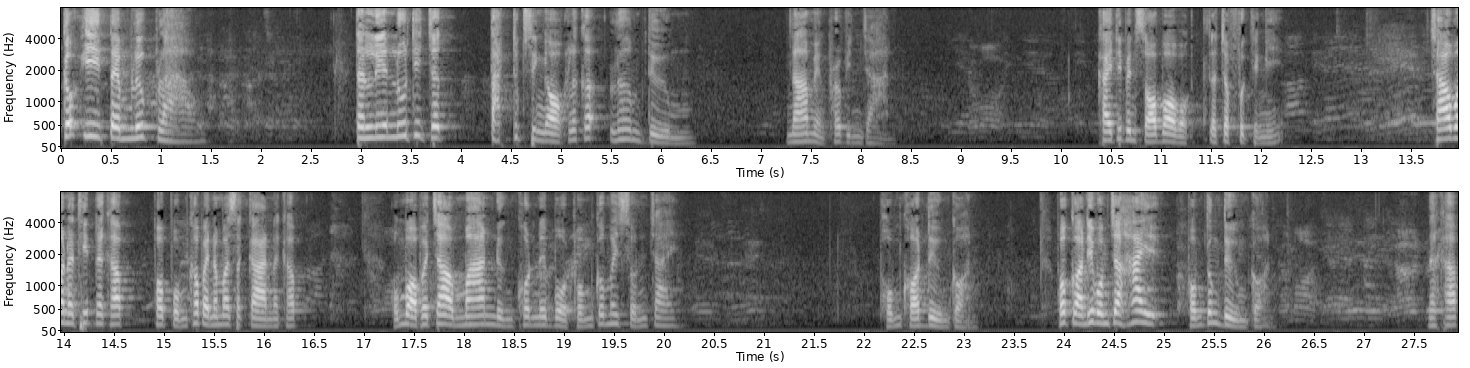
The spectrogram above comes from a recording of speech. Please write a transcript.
เก้าอี้เต็มหรือเปล่า แต่เรียนรู้ที่จะตัดทุกสิ่งออกแล้วก็เริ่มดื่ม น้ำแห่งพระวิญญาณ ใครที่เป็นสอบอบอกจะจะฝึกอย่างนี้ เช้าวันอาทิตย์นะครับ พอผมเข้าไปนมัสการนะครับ ผมบอกพระเจ้ามาหนึ่งคนในโบสถ์ผมก็ไม่สนใจ ผมขอดื่มก่อน เพราะก่อนที่ผมจะให้ผมต้องดื่มก่อนนะครับ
